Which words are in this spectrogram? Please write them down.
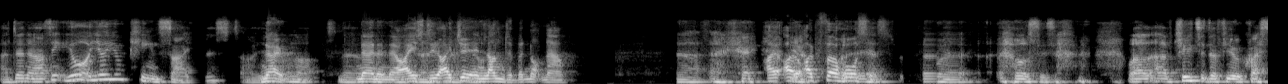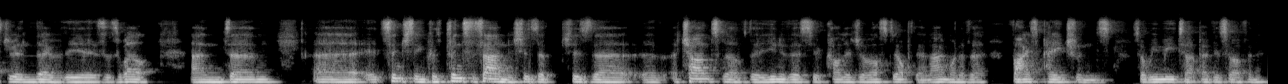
I don't know. I think you're you're you keen cyclist. Are you? No. Not? no, no, no, no. I used to. I do it in London, but not now. Uh, okay. I, I, yeah. I prefer horses. Uh, horses. well, I've treated a few equestrians over the years as well, and um, uh, it's interesting because Princess Anne, she's a she's a, a, chancellor of the University of College of Osteopathy, and I'm one of the vice patrons. So we meet up every so often,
